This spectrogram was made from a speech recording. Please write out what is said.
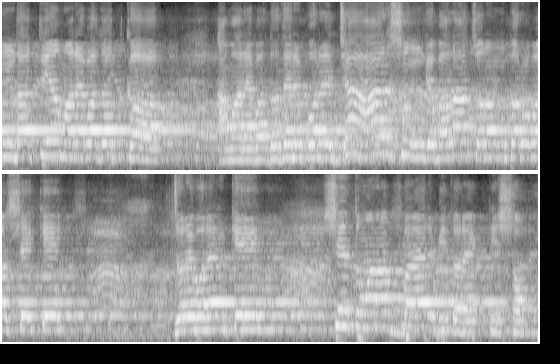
বান্দা, তুই আমার ইবাদত কর। আমার ইবাদতের পরে যার সঙ্গে ভালো আচরণ করবা সে কে? জোরে বলেন কে? সে তোমার আব্বার ভিতরে একটি শব্দ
